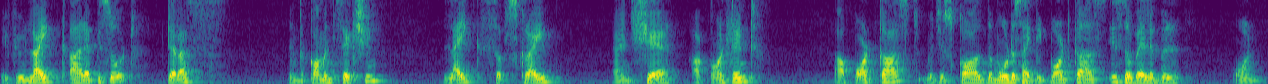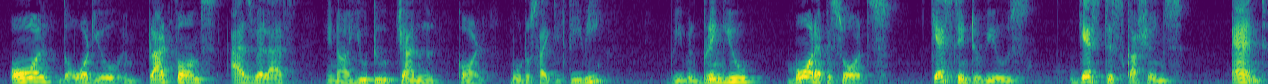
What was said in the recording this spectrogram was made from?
If you like our episode, tell us in the comment section. Like, subscribe, and share our content. Our podcast, which is called the Motopsychcle Podcast, is available on all the audio platforms as well as in our YouTube channel called Motopsychcle TV. We will bring you more episodes, guest interviews, guest discussions, and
